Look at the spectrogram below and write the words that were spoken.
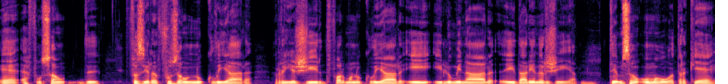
É a função de fazer a fusão nuclear, reagir de forma nuclear e iluminar e dar energia. Hum. Temos uma outra que é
